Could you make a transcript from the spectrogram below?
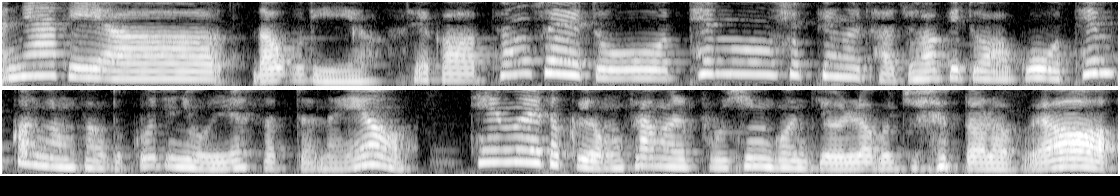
안녕하세요. 너구리예요. 제가 평소에도 테무 쇼핑을 자주 하기도 하고 테무깡 영상도 꾸준히 올렸었잖아요. 테무에서 그 영상을 보신 건지 연락을 주셨더라고요.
